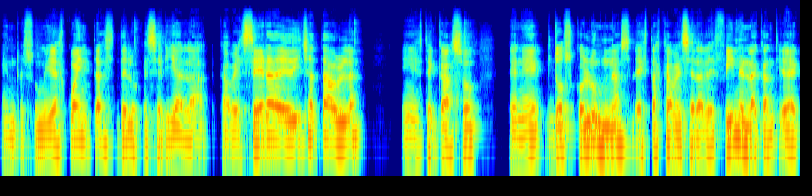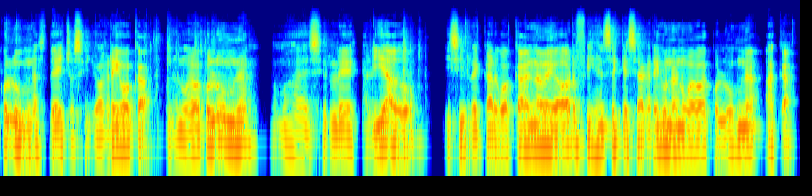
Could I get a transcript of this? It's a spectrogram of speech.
en resumidas cuentas, de lo que sería la cabecera de dicha tabla. En este caso, tiene dos columnas. Estas cabeceras definen la cantidad de columnas. De hecho, si yo agrego acá una nueva columna, vamos a decirle aliado, y si recargo acá el navegador, fíjense que se agrega una nueva columna acá.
